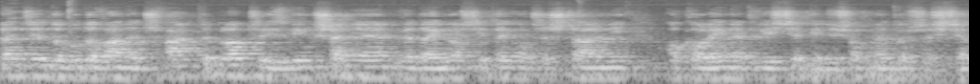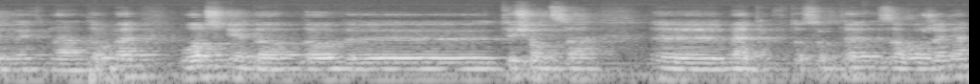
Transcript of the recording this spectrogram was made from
Będzie dobudowany czwarty blok, czyli zwiększenie wydajności tej oczyszczalni o kolejne 250 m3 na dobę, łącznie do, do y, 1000 y, metrów. To są te założenia.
